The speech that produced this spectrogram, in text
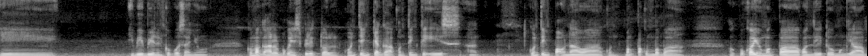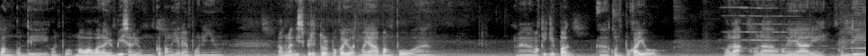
i, ibibilin ko po sa inyo. Kung mag-aaral po kayo ng spiritual, konting tiyaga, konting tiis, at konting paunawa, magpakumbaba. Huwag po kayong magpa kun dito, magyabang kundi kun po, mawawala yung bisa yung kapangyarihan po ninyo. Pag nag-spiritual po kayo at mayabang po, ah, ah, makikipag ah, kun po kayo, wala, wala ang mangyayari, kundi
